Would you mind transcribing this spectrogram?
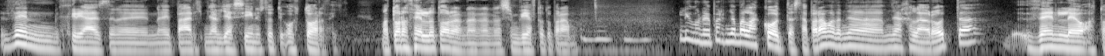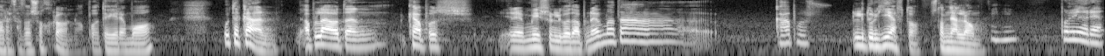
Δεν χρειάζεται να, να υπάρχει μια βιασύνη στο ότι όχι τώρα θα γίνει. Μα τώρα θέλω τώρα να, να, να συμβεί αυτό το πράγμα. Λίγο να υπάρχει μια μαλακότητα στα πράγματα, μια, μια χαλαρότητα. Δεν λέω, Α, τώρα θα δώσω χρόνο, οπότε ηρεμώ. Ούτε καν. Απλά όταν κάπως ηρεμήσουν λίγο τα πνεύματα, κάπως λειτουργεί αυτό στο μυαλό μου. Πολύ ωραία.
